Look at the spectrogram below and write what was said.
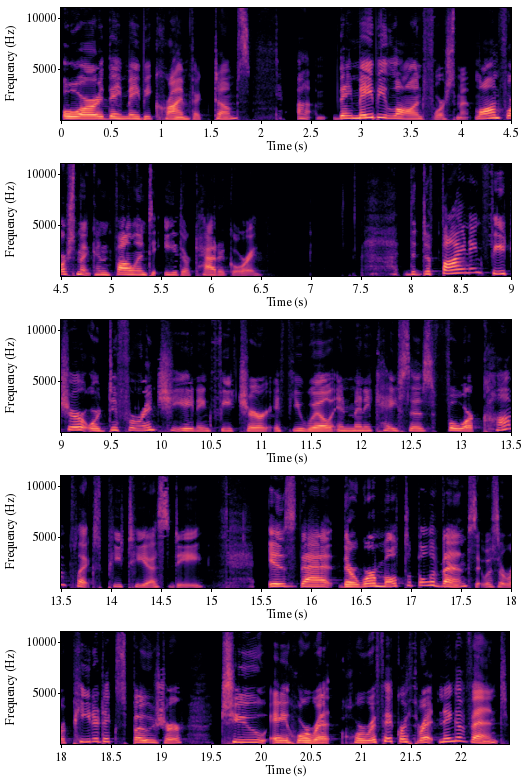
or they may be crime victims um, they may be law enforcement. Law enforcement can fall into either category. The defining feature or differentiating feature, if you will, in many cases for complex PTSD is that there were multiple events. It was a repeated exposure to a hor- horrific or threatening event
